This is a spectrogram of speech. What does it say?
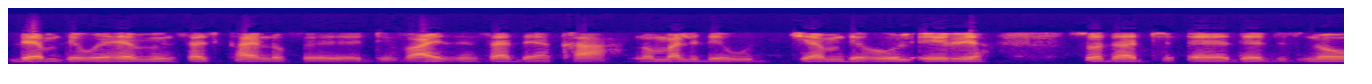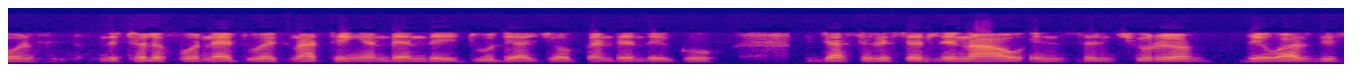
them, they were having such kind of a device inside their car. Normally, they would jam the whole area so that uh, there is no the telephone network, nothing, and then they do their job and then they go. Just recently now in Centurion, there was this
